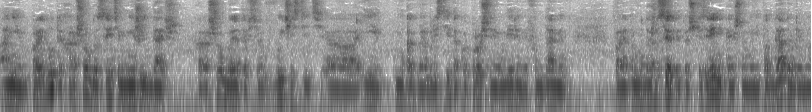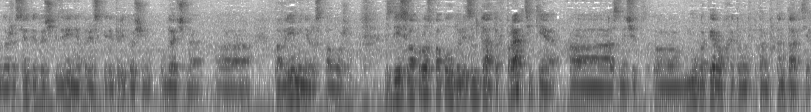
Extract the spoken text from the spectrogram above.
они пройдут, и хорошо бы с этим не жить дальше хорошо бы это все вычистить э, и ну, как бы обрести такой прочный, уверенный фундамент. Поэтому даже с этой точки зрения, конечно, мы не подгадывали, но даже с этой точки зрения апрельский ретрит очень удачно э, по времени расположен. Здесь вопрос по поводу результатов практики. Э, значит, ну, во-первых, это вот там ВКонтакте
